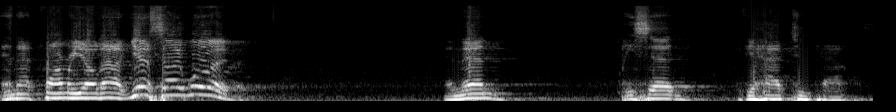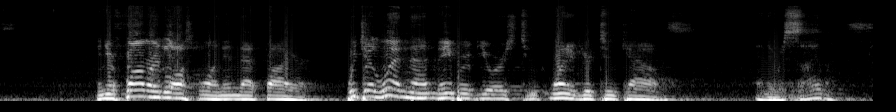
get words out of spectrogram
And that farmer yelled out, Yes, I would. And then he said, If you had two cows and your farmer had lost one in that fire, would you lend that neighbor of yours to one of your two cows? And there was silence.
